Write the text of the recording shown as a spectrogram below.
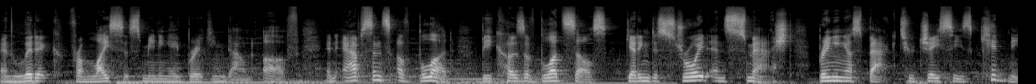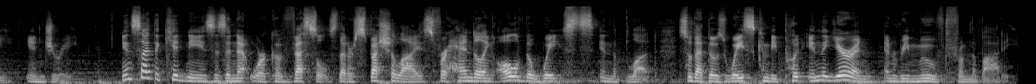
and lytic from lysis meaning a breaking down of. An absence of blood because of blood cells getting destroyed and smashed, bringing us back to JC's kidney injury. Inside the kidneys is a network of vessels that are specialized for handling all of the wastes in the blood, so that those wastes can be put in the urine and removed from the body.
